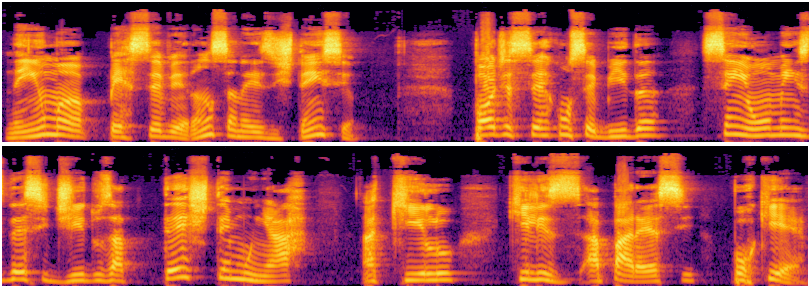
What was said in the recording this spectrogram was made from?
nenhuma perseverança na existência pode ser concebida sem homens decididos a testemunhar aquilo que lhes aparece porque é.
